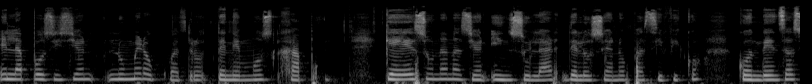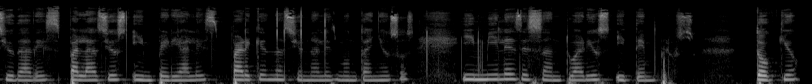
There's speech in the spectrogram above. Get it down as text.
En la posición número 4 tenemos Japón, que es una nación insular del Océano Pacífico con densas ciudades, palacios imperiales, parques nacionales montañosos y miles de santuarios y templos. Tokio,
